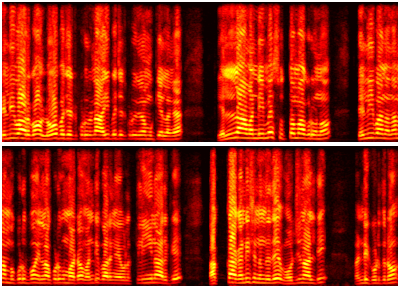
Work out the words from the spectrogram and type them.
தெளிவாக இருக்கும். லோ பட்ஜெட் கொடுக்குறனா ஹை பட்ஜெட் கொடுக்குறதுனா முக்கியம் இல்லைங்க. எல்லா வண்டியுமே சுத்தமாக கொடுக்கணும். தெளிவாக இருந்தால் தான் நம்ம கொடுப்போம். எல்லாம் கொடுக்க மாட்டோம். வண்டி பாருங்கள் எவ்வளோ க்ளீனாக இருக்குது பக்கா கண்டிஷன் இருந்தது ஒரிஜினாலிட்டி வண்டி கொடுத்துட்டோம்.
